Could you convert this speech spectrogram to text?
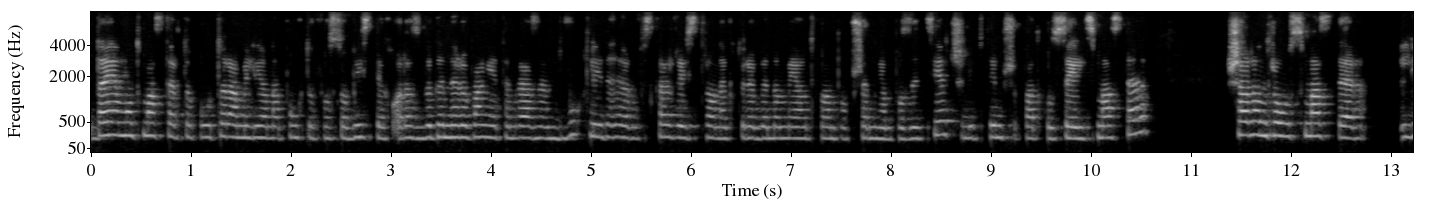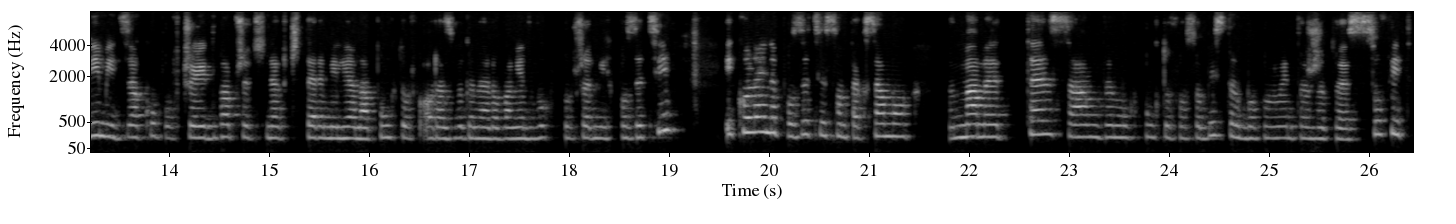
Diamond Master to 1,5 miliona punktów osobistych oraz wygenerowanie tym razem dwóch liderów z każdej strony, które będą miały Twoją poprzednią pozycję, czyli w tym przypadku Sales Master. Sharon Rose Master limit zakupów, czyli 2,4 miliona punktów oraz wygenerowanie dwóch poprzednich pozycji. I kolejne pozycje są tak samo, mamy ten sam wymóg punktów osobistych, bo pamiętaj, że to jest sufit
